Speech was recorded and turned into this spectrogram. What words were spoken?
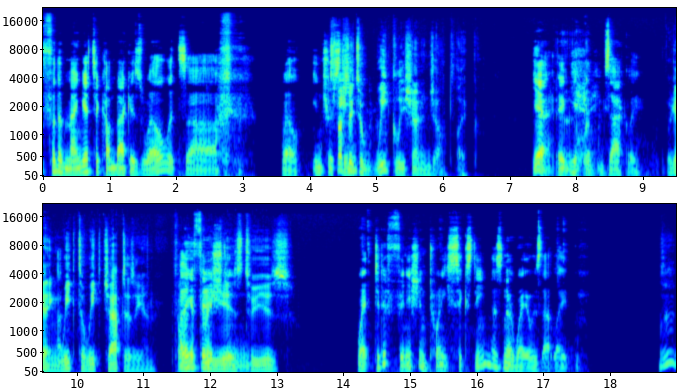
for the manga to come back as well, it's uh, well, interesting. Especially to weekly Shonen Jump. Like yeah, it- Yeah, yeah, exactly. we're getting week to week chapters again. I think like it finished years, in- two years. Wait, did it finish in 2016? There's no way it was that late. Was it?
